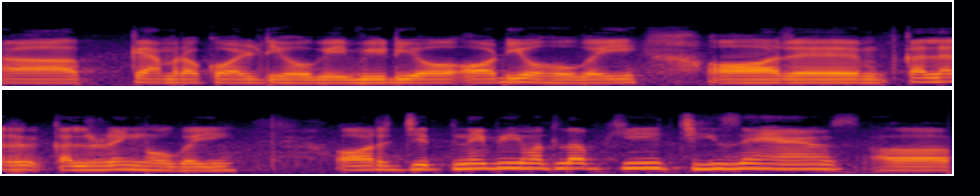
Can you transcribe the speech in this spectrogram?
कैमरा क्वालिटी हो गई वीडियो ऑडियो हो गई और कलर कलरिंग हो गई। और जितनी भी मतलब कि चीज़ें हैं आ,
